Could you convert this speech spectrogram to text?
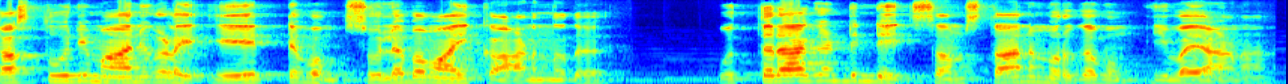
കസ്തൂരി മാനുകളെ ഏറ്റവും സുലഭമായി കാണുന്നത് ഉത്തരാഖണ്ഡിന്റെ സംസ്ഥാന മൃഗവും ഇവയാണ്.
